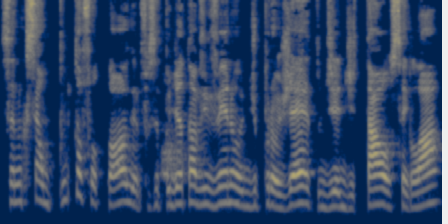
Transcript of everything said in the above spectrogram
sendo que você é um puta fotógrafo, você podia estar tá vivendo de projeto, de edital, sei lá.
